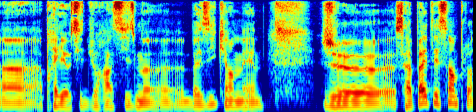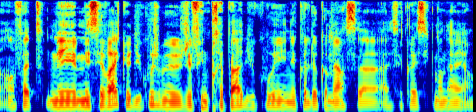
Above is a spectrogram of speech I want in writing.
Euh, après, il y a aussi du racisme euh, basique, hein, mais je, ça n'a pas été simple en fait. Mais, mais c'est vrai que du coup, j'ai fait une prépa, du coup, et une école de commerce euh, assez classiquement derrière.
